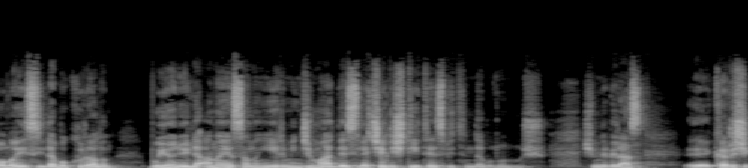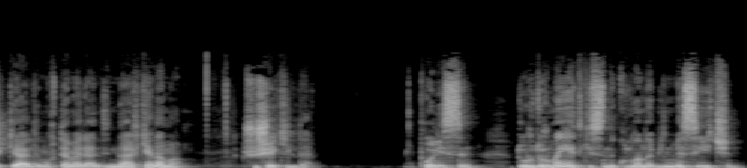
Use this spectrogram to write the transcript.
dolayısıyla bu kuralın bu yönüyle anayasanın 20. maddesiyle çeliştiği tespitinde bulunmuş. Şimdi biraz e, karışık geldi muhtemelen dinlerken ama şu şekilde. Polisin durdurma yetkisini kullanabilmesi için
